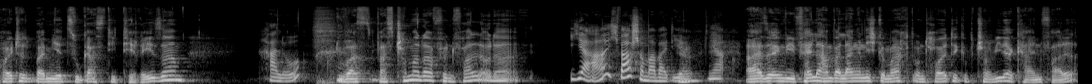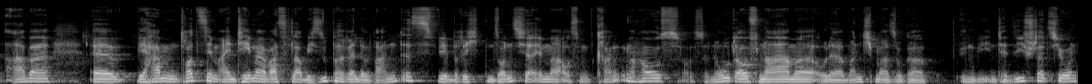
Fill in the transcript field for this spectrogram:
Heute bei mir zu Gast die Theresa. Hallo. Du warst, warst schon mal da für einen Fall oder? Ja, ich war schon mal bei dir. Ja. ja. Also irgendwie Fälle haben wir lange nicht gemacht und heute gibt es schon wieder keinen Fall. Aber äh, wir haben trotzdem ein Thema, was, glaube ich, super relevant ist. Wir berichten sonst ja immer aus dem Krankenhaus, aus der Notaufnahme oder manchmal sogar irgendwie Intensivstation.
